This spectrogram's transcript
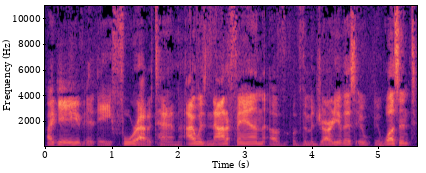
I gave it a four out of ten. I was not a fan of, of the majority of this. It, it wasn't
